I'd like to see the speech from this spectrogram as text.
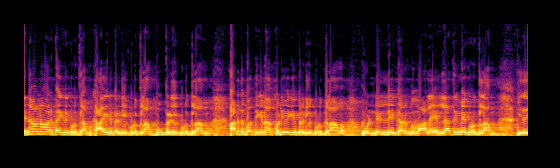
என்னென்ன மாதிரி பயிர்கள் கொடுக்கலாம். காய்கறி பயிர்கள் கொடுக்கலாம் பூ பயிர்கள் கொடுக்கலாம். அடுத்து பார்த்தீங்கன்னா கொடி வகை பயிர்கள் கொடுக்கலாம். ஒரு நெல் கரும்பு வாழை எல்லாத்துக்குமே கொடுக்கலாம். இதை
